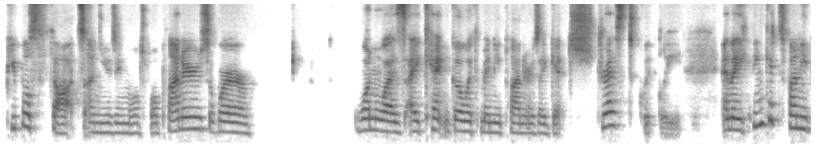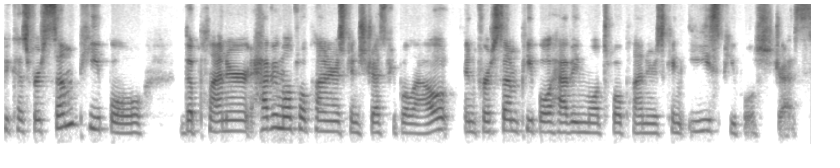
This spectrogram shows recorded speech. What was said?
people's thoughts on using multiple planners were one was I can't go with many planners, I get stressed quickly. And I think it's funny because for some people, the planner having multiple planners can stress people out and for some people having multiple planners can ease people's stress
